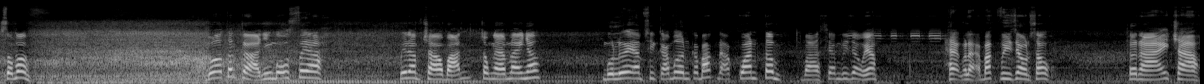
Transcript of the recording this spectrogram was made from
Dạ vâng. vâng Đó tất cả những mẫu xe Bên em chào bán trong ngày hôm nay nhé một lưỡi em xin cảm ơn các bác đã quan tâm Và xem video của em. Hẹn gặp lại bác video sau. Thân ái, chào.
